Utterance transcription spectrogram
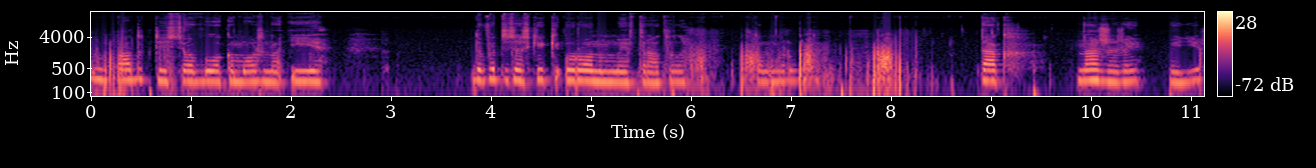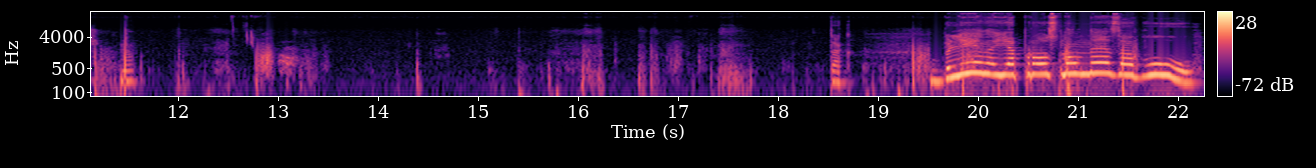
Ну, Падати з цього блока можна і дивитися, скільки урону ми втратили. Там не робити. Так, на жири, поїдеш, на. Так. Блін, я про основне забув.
